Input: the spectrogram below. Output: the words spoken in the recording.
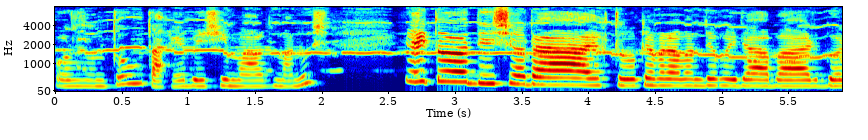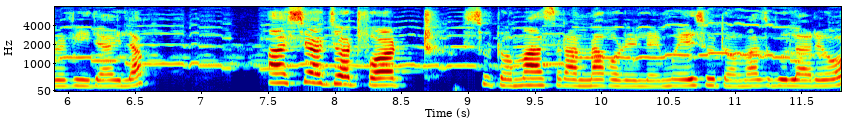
পর্যন্তও থাকে বেশি মাঘ মানুষ। এই তো দৃশ্যটা একটু ক্যামেরাবন্দি কইরা আবার গড়ে ফিরে আইলাম। আসা জটফট ছোটো মাছ রান্না করিলে মই এই ছোটো মাছগুলারেও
